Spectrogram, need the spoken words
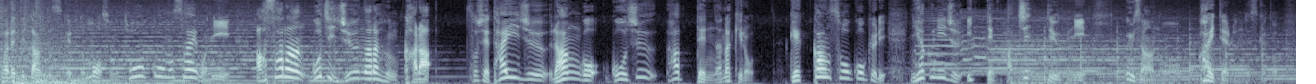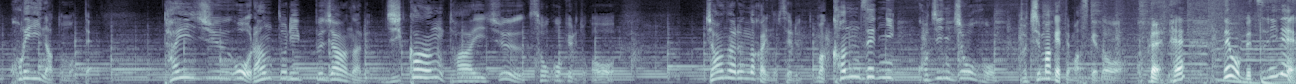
されてたんですけれどもその投稿の最後に朝ラン5時17分からそして体重ラン後58.7キロ月間走行距離221.8っていうふうに海さんあの書いてるんですけどこれいいなと思って体重をラントリップジャーナル時間体重走行距離とかをジャーナルの中に載せるまあ、完全に個人情報ぶちまけてますけどこれね。でも別にね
